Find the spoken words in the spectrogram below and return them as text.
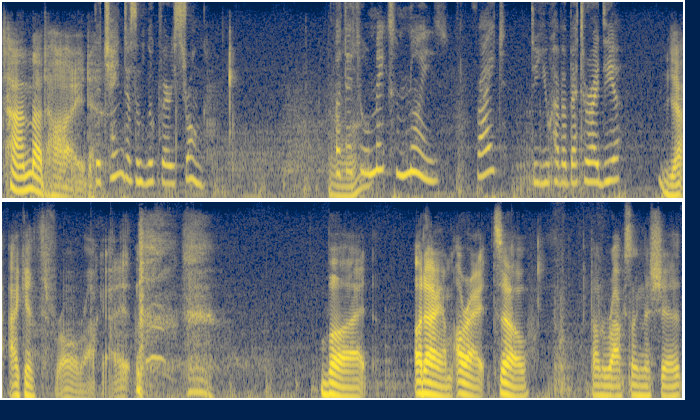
Tan that hide. The chain doesn't look very strong. But it will make some noise, right? Do you have a better idea? Yeah, I could throw a rock at it. but oh damn. Alright, so found a rock sling this shit.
